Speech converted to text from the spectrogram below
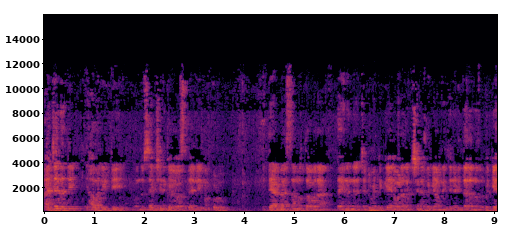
ರಾಜ್ಯದಲ್ಲಿ ಯಾವ ರೀತಿ ಒಂದು ಶೈಕ್ಷಣಿಕ ವ್ಯವಸ್ಥೆಯಲ್ಲಿ ಮಕ್ಕಳು ವಿದ್ಯಾಭ್ಯಾಸ ಮತ್ತು ಅವರ ದೈನಂದಿನ ಚಟುವಟಿಕೆ, ಅವರ ರಕ್ಷಣೆ ಬಗ್ಗೆ ಯಾವ ರೀತಿ ನಡೀತಾರೆ ಅನ್ನೋದ್ರ ಬಗ್ಗೆ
